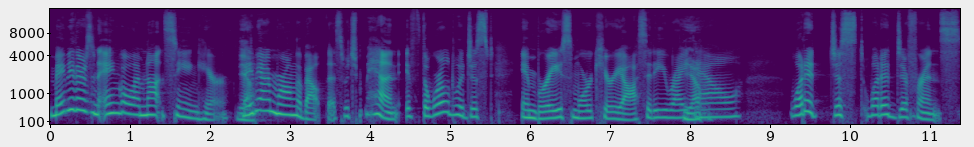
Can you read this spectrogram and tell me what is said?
maybe there's an angle I'm not seeing here. Yeah. Maybe I'm wrong about this, which, man, if the world would just embrace more curiosity right yep. now, what a just what a difference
